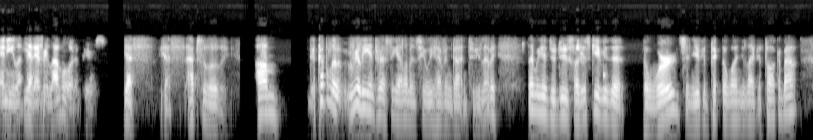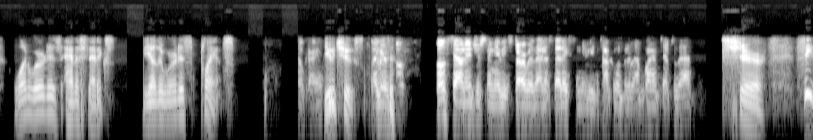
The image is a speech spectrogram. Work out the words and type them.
any yes. at every level. It appears. Yes, yes, absolutely. Um, a couple of really interesting elements here we haven't gotten to. Let me let me introduce. I'll just give you the the words, and you can pick the one you'd like to talk about. One word is anesthetics. The other word is plants. Okay. You choose. I guess both, both sound interesting. Maybe start with anesthetics, and maybe talk a little bit about plants after that. Sure. See,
